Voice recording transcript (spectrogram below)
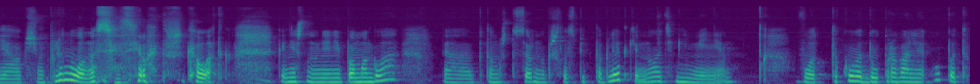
я, в общем, плюнула на все, съела эту шоколадку. Конечно, мне не помогла, потому что все равно пришлось пить таблетки, но тем не менее. Вот, такой вот был провальный опыт.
